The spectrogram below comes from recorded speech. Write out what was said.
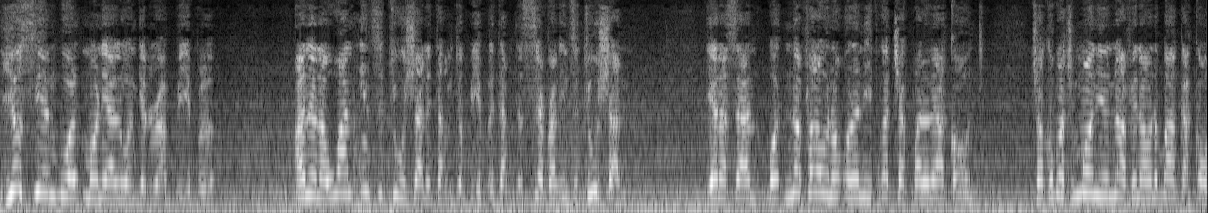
Usain Bolt money alone get robbed people. And then one institution it happened to people, it happened to several institutions. You understand? But no for you need to check on the account. Check how much money you have in the bank account.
